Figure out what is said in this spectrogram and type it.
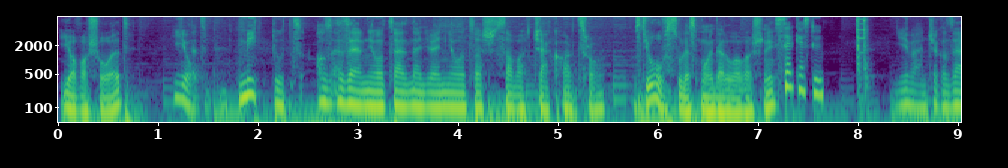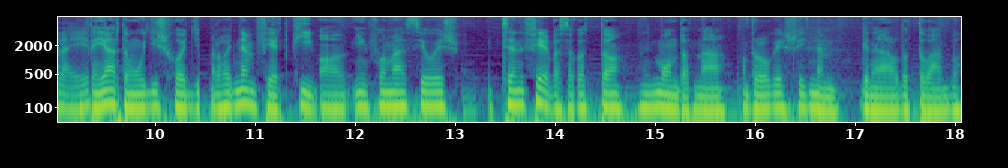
javasolt, Jó. Mit tudsz az 1848-as szabadságharcról? Azt jó hosszú lesz majd elolvasni. Szerkesztő. Nyilván csak az elejét. Én jártam úgy is, hogy valahogy nem fért ki a információ, és egyszerűen félbeszakadt a mondatnál a dolog, és így nem generálódott tovább.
